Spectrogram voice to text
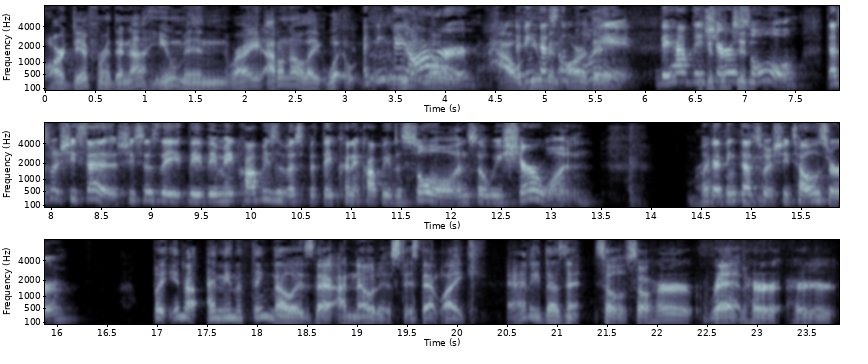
are different. They're not human, right? I don't know. Like what I think they don't are. how human are point. they? They have they share a soul. That's what she says. She says they, they they made copies of us, but they couldn't copy the soul, and so we share one. Right. Like I think that's what she tells her. But you know, I mean, the thing though is that I noticed is that like Addie doesn't. So so her red, her her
